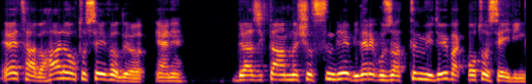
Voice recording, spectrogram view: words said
Evet abi hala autosave alıyor. Yani birazcık da anlaşılsın diye bilerek uzattım videoyu. Bak autosaving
